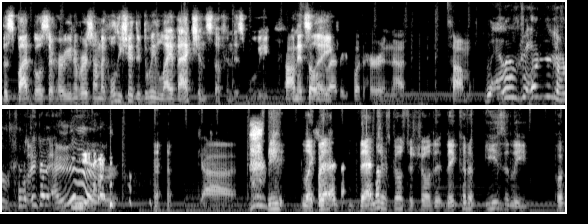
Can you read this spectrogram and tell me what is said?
the spot goes to her universe. I'm like, holy shit, they're doing live action stuff in this movie. I'm and it's so like- glad they put her in that Tom. God. See, like But that, that love- just goes to show that they could have easily put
